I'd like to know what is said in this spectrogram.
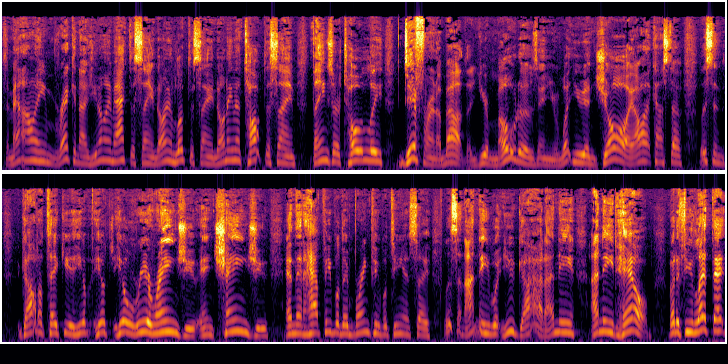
said, man, I don't even recognize you. You don't even act the same. Don't even look the same. Don't even talk the same. Things are totally different about the, your motives and your what you enjoy, all that kind of stuff. Listen, God will take you. He'll, he'll, he'll rearrange you and change you, and then have people that bring people to you and say, listen, I need what you got. I need I need help. But if you let that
